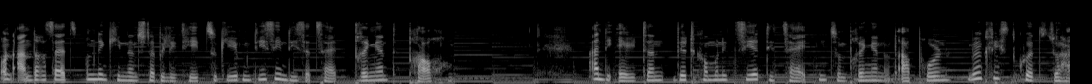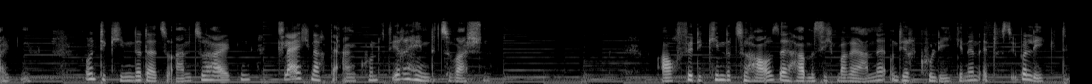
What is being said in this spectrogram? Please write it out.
und andererseits, um den Kindern Stabilität zu geben, die sie in dieser Zeit dringend brauchen. An die Eltern wird kommuniziert, die Zeiten zum Bringen und Abholen möglichst kurz zu halten und die Kinder dazu anzuhalten, gleich nach der Ankunft ihre Hände zu waschen. Auch für die Kinder zu Hause haben sich Marianne und ihre Kolleginnen etwas überlegt.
